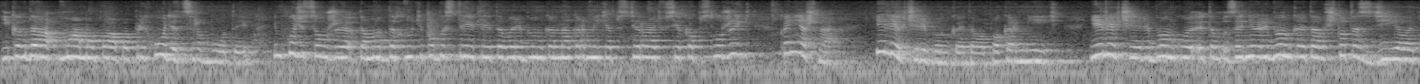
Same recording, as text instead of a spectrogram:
и когда мама, папа приходят с работы, им хочется уже там отдохнуть и побыстрее этого ребенка накормить, обстирать, всех обслужить. Конечно, ей легче ребенка этого покормить, ей легче ребенку это, за нее ребенка это что-то сделать,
